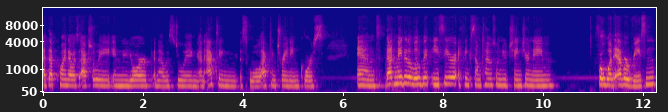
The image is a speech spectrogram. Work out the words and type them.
at that point i was actually in new york and i was doing an acting school acting training course. And that made it a little bit easier i think sometimes when you change your name for whatever reason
